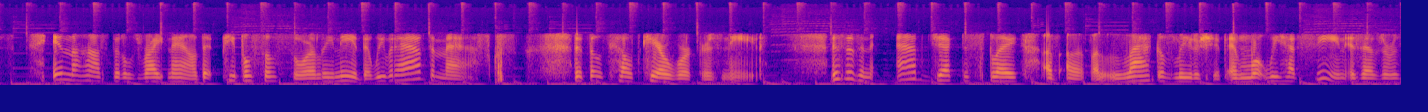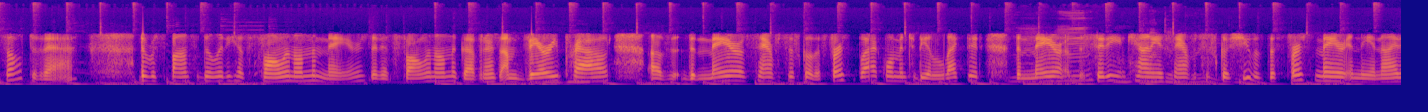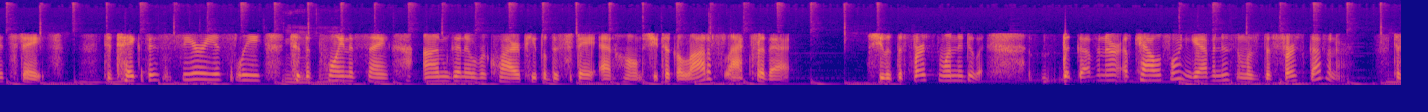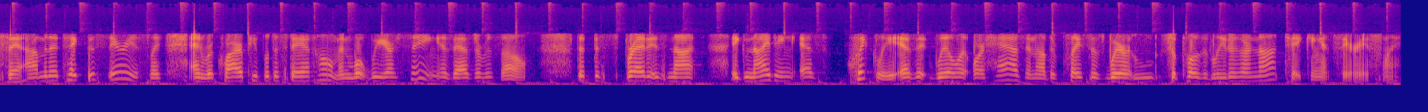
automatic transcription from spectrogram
in the hospitals right now that people so sorely need, that we would have the masks that those healthcare workers need. This is an abject display of, of a lack of leadership, and what we have seen is as a result of that, the responsibility has fallen on the mayors, it has fallen on the governors. I'm very proud of the mayor of San Francisco, the first black woman to be elected, the mayor of the mm-hmm. city and county of San mm-hmm. Francisco. She was the first mayor in the United States to take this seriously to the mm-hmm. point of saying, I'm going to require people to stay at home. She took a lot of flack for that. She was the first one to do it. The governor of California, Gavin Newsom, was the first governor to say, I'm going to take this seriously and require people to stay at home. And what we are seeing is, as a result, that the spread is not igniting as quickly as it will or has in other places where supposed leaders are not taking it seriously.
